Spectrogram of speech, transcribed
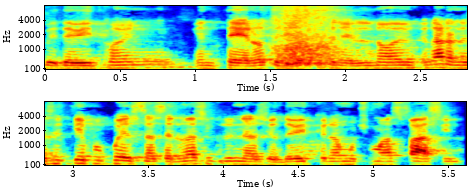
de Bitcoin entero, tenías que tener el nodo. Claro, en ese tiempo, pues hacer una sincronización de Bitcoin era mucho más fácil.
